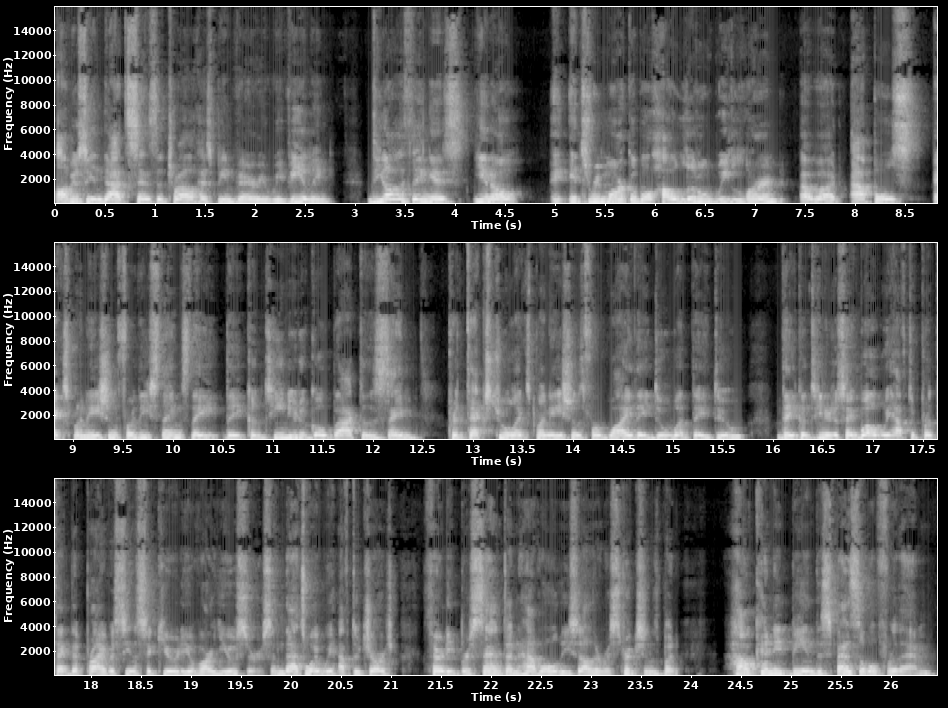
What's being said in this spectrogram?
obviously, in that sense, the trial has been very revealing. The other thing is, you know, it's remarkable how little we learned about Apple's explanation for these things. They they continue to go back to the same pretextual explanations for why they do what they do. They continue to say, well, we have to protect the privacy and security of our users. And that's why we have to charge 30% and have all these other restrictions. But how can it be indispensable for them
